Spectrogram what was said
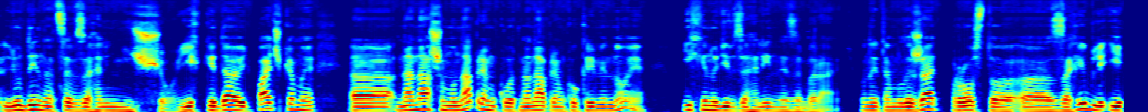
людина це взагалі ніщо. Їх кидають пачками на нашому напрямку, от на напрямку Кремінної, їх іноді взагалі не забирають. Вони там лежать просто е, загиблі, і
